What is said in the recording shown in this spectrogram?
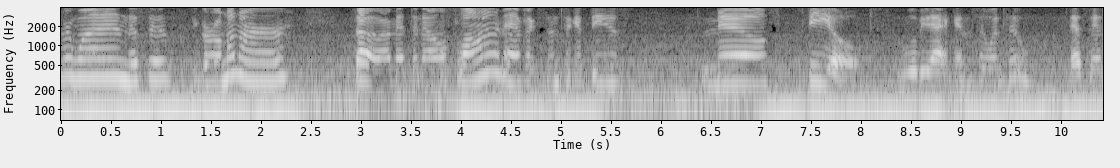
everyone, this is your girl Nana. So I'm at the nail salon and fixing to get these nails filled. We'll be back in two and two. That's it,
